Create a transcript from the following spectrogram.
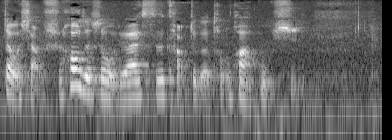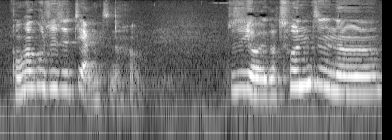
在我小时候的时候，我就在思考这个童话故事。童话故事是这样子的哈，就是有一个村子呢，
